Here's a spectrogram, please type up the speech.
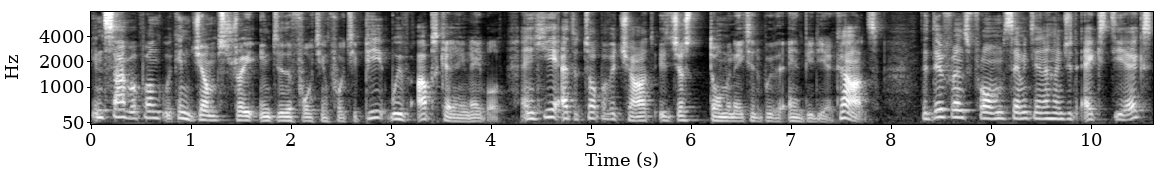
In Cyberpunk, we can jump straight into the 1440p with upscaling enabled, and here at the top of the chart is just dominated with the NVIDIA cards. The difference from 7900 XTX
